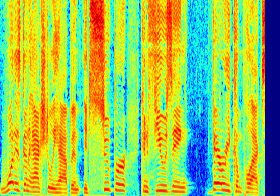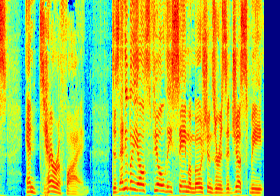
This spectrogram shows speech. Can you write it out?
what is going to actually happen. It's super confusing, very complex, and terrifying. Does anybody else feel these same emotions, or is it just me?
